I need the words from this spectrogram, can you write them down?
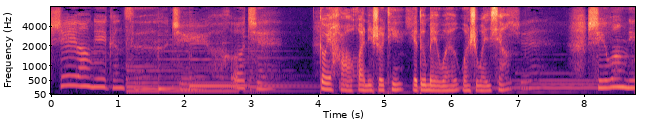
希望你跟自己和解。各位好，欢迎收听阅读美文，我是文香。希望你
